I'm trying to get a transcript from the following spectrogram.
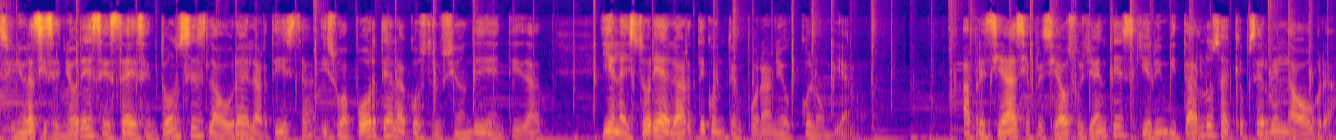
Señoras y señores, esta es entonces la obra del artista y su aporte a la construcción de identidad y en la historia del arte contemporáneo colombiano. Apreciadas y apreciados oyentes, quiero invitarlos a que observen la obra,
